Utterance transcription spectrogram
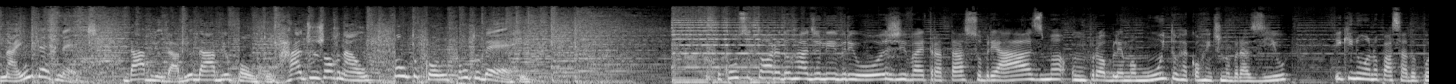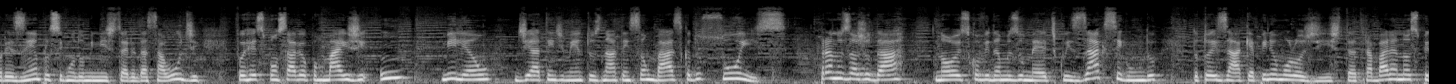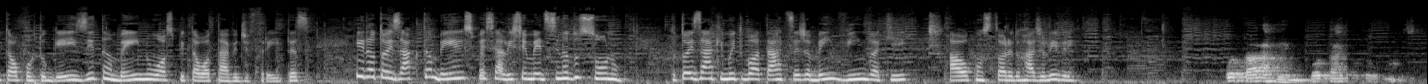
Na internet www.radiojornal.com.br. O consultório do Rádio Livre hoje vai tratar sobre a asma, um problema muito recorrente no Brasil e que no ano passado, por exemplo, segundo o Ministério da Saúde, foi responsável por mais de um milhão de atendimentos na atenção básica do SUS. Para nos ajudar, nós convidamos o médico Isaac II. Dr. Isaac é pneumologista, trabalha no Hospital Português e também no Hospital Otávio de Freitas. E Dr. Isaac também é especialista em medicina do sono. Dr. Isaac, muito boa tarde, seja bem-vindo aqui ao consultório do Rádio Livre. Boa tarde, boa tarde aos ouvintes.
